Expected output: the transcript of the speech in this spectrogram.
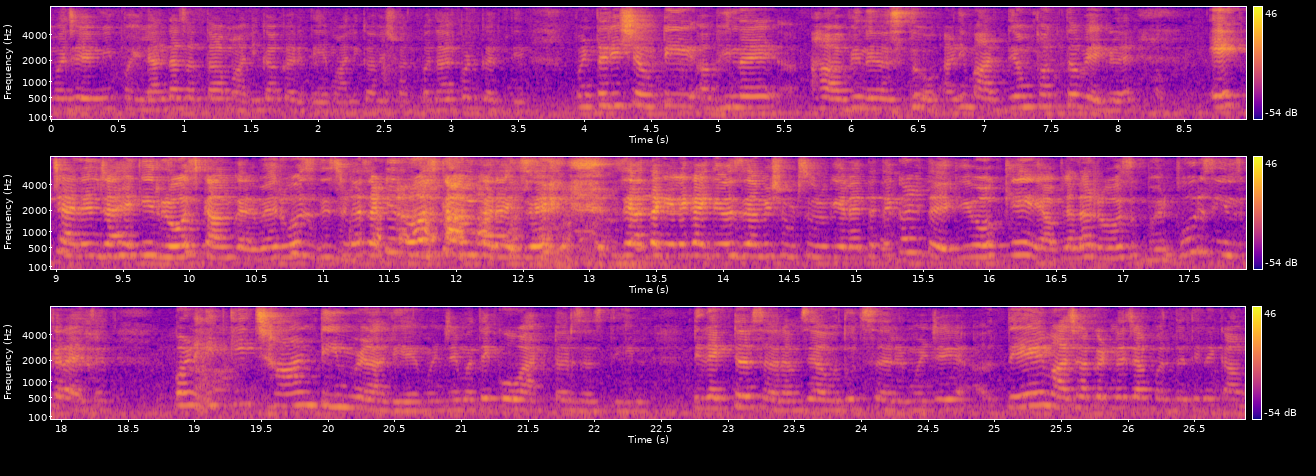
म्हणजे मी पहिल्यांदाच आता मालिका करते मालिका विश्वात पदार्पण करते पण तरी शेवटी अभिनय हा अभिनय असतो आणि माध्यम फक्त वेगळं. आहे एक चॅलेंज आहे की रोज काम करायचं म्हणजे रोज दिसण्यासाठी रोज काम करायचंय जे आता गेले काही दिवस जे आम्ही शूट सुरू केलंय तर ते कळतंय की ओके आपल्याला रोज भरपूर सीन्स करायचे आहेत. पण इतकी छान टीम मिळाली आहे म्हणजे मग ते को ॲक्टर्स असतील डिरेक्टर सर आमचे अवधूत सर म्हणजे ते माझ्याकडनं ज्या पद्धतीने काम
